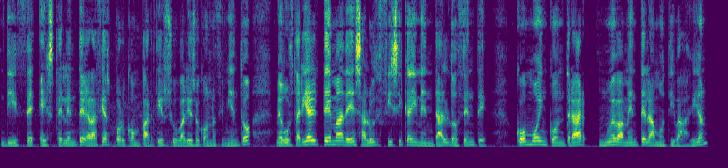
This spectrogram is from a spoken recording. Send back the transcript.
dice, excelente, gracias por compartir su valioso conocimiento. Me gustaría el tema de salud física y mental docente, cómo encontrar nuevamente la motivación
